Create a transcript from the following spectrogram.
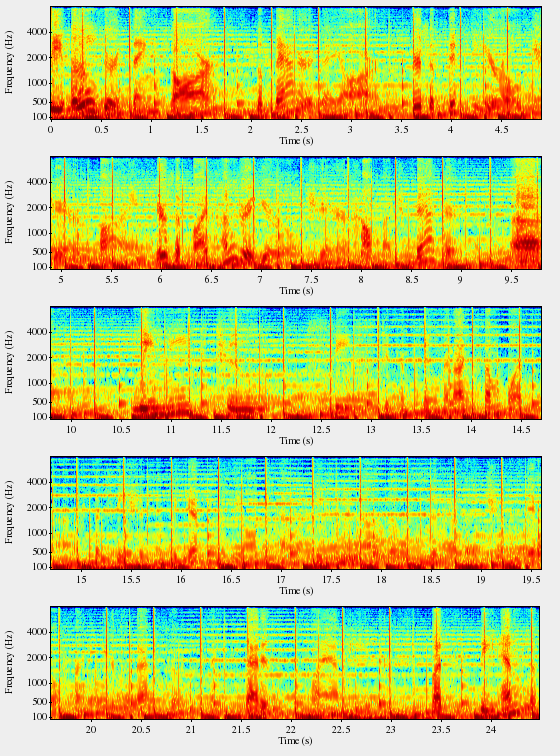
the older things are, the better they are. Here's a 50-year-old chair, fine. Here's a 500-year-old chair, how much better? Uh, we need to cease to consume, and I'm somewhat uh, facetious in suggesting that we all become aficionados of uh, Chippendale furniture and that sort of thing. That isn't the plan either. But the endless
